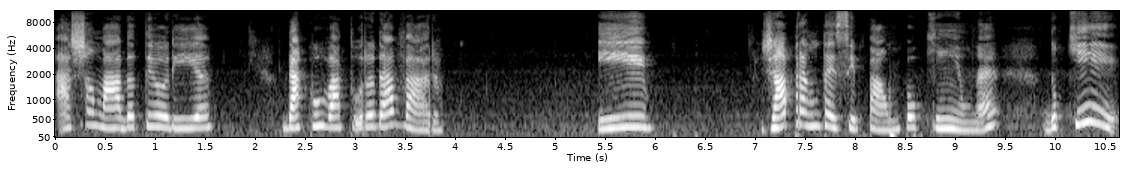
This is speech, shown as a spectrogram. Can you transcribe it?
a chamada teoria da curvatura da vara. E já para antecipar um pouquinho, né, do que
